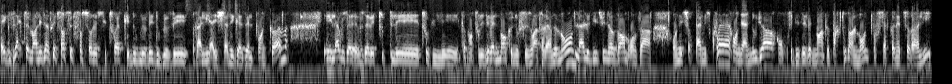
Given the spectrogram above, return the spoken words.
Exactement. Les inscriptions se font sur le site web qui est www.rallyaïchadesgazelles.com. Et là, vous avez, vous avez toutes les, tous les, comment, tous les événements que nous faisons à travers le monde. Là, le 18 novembre, on va, on est sur Times Square, on est à New York, on fait des événements un peu partout dans le monde pour faire connaître ce rallye.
